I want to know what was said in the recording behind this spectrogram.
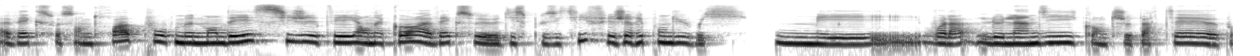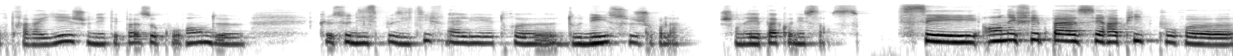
avec 63 pour me demander si j'étais en accord avec ce dispositif et j'ai répondu oui. Mais voilà, le lundi, quand je partais pour travailler, je n'étais pas au courant que ce dispositif allait être donné ce jour-là. J'en avais pas connaissance. C'est en effet pas assez rapide pour euh,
